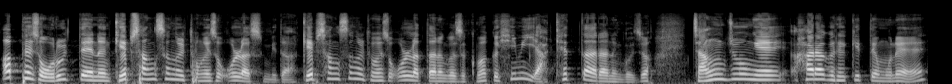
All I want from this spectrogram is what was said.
앞에서 오를 때는 갭 상승을 통해서 올랐습니다. 갭 상승을 통해서 올랐다는 것은 그만큼 힘이 약했다라는 거죠. 장중에 하락을 했기 때문에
